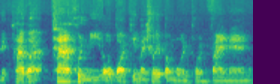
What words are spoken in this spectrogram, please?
นึกภาพว่าถ้าคุณมี robot ที่มาช่วยประมวลผลไฟแนนซ์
